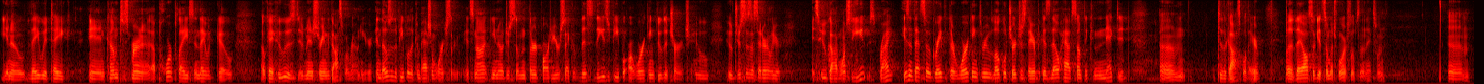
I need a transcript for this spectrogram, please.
you know, they would take and come to Smyrna, a poor place, and they would go, okay, who is administering the gospel around here? And those are the people that compassion works through. It's not, you know, just some third party or second. This, these people are working through the church who, who, just as I said earlier, is who God wants to use, right? Isn't that so great that they're working through local churches there because they'll have something connected um, to the gospel there, but they also get so much more. Flip to the next one. Um,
